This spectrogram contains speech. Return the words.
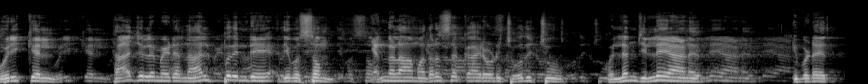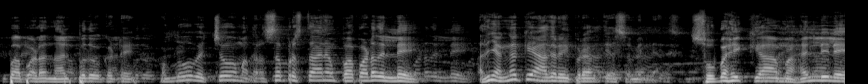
ഒരിക്കൽ താജുലമയുടെ നാൽപ്പതിന്റെ ദിവസം ഞങ്ങൾ ആ മദ്രസക്കാരോട് ചോദിച്ചു കൊല്ലം ജില്ലയാണ്? ഇവിടെ ഉപ്പാപ്പാട നാൽപ്പത് വെക്കട്ടെ? ഒന്നോ വെച്ചോ മദ്രസ പ്രസ്ഥാനം ഉപ്പാപ്പാടതല്ലേ? അത് ഞങ്ങൾക്ക് യാതൊരു അഭിപ്രായ വ്യത്യാസമില്ല സുബഹിക്ക മഹല്ലിലെ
